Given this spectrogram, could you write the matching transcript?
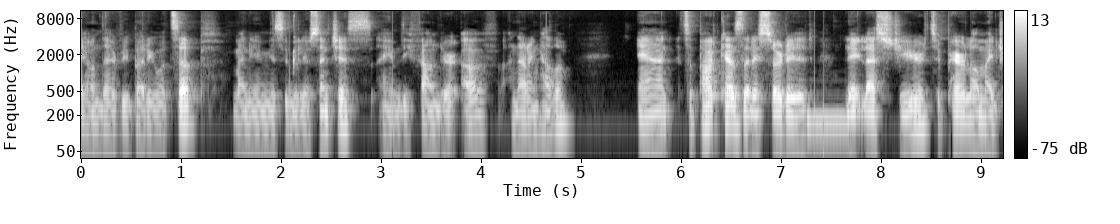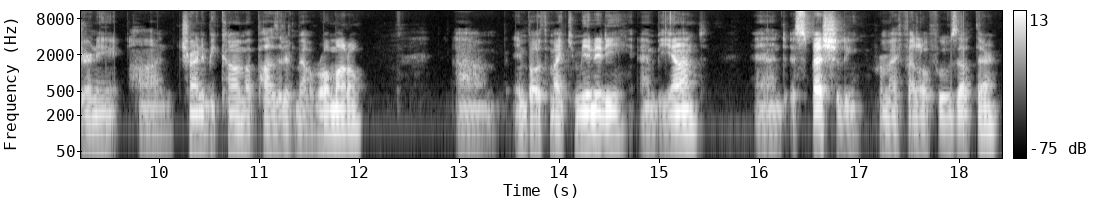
¿Qué onda, everybody? What's up? My name is Emilio Sanchez. I am the founder of Anaranjado, and it's a podcast that I started late last year to parallel my journey on trying to become a positive male role model um, in both my community and beyond, and especially for my fellow foos out there.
